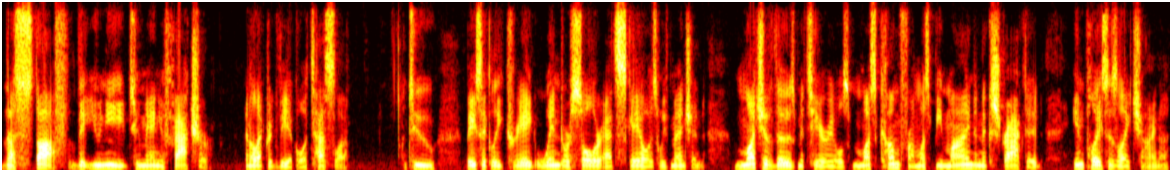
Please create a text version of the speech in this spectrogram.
the stuff that you need to manufacture an electric vehicle, a Tesla, to basically create wind or solar at scale, as we've mentioned, much of those materials must come from, must be mined and extracted in places like China,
